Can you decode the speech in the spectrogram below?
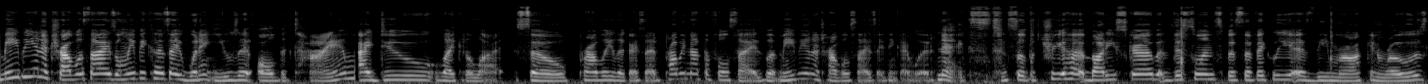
Maybe in a travel size only because I wouldn't use it all the time. I do like it a lot. So probably, like I said, probably not the full size, but maybe in a travel size, I think I would. Next, so the Tree Hut Body Scrub, this one specifically is the Moroccan Rose.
